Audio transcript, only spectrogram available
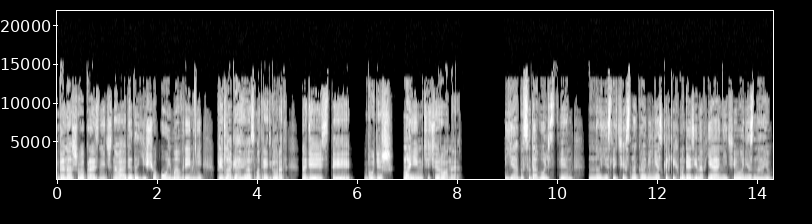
до нашего праздничного обеда еще уйма времени. Предлагаю осмотреть город. Надеюсь, ты будешь моим Чичероне?» «Я бы с удовольствием, но, если честно, кроме нескольких магазинов я ничего не знаю»,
